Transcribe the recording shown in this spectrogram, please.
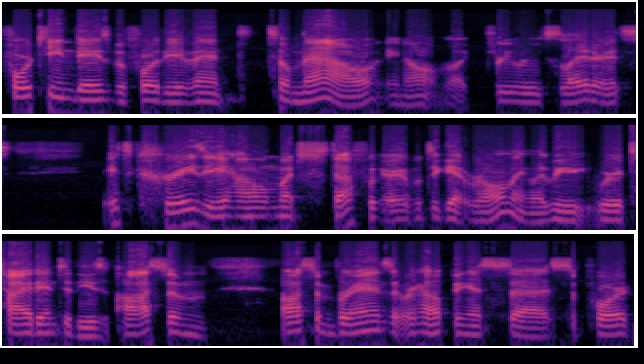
14 days before the event, till now, you know, like three weeks later, it's it's crazy how much stuff we were able to get rolling. Like we we're tied into these awesome, awesome brands that were helping us uh, support,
